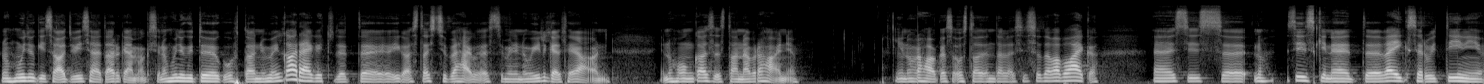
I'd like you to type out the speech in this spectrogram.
noh, muidugi saad ju ise targemaks ja noh, muidugi töö kohta on ju meil ka räägitud, et äh, igast asju pähe, kuidas see meil nagu ilgelt hea on. ja noh, on ka, sest annab raha, on ju. ja noh, rahaga sa ostad endale siis seda vaba aega. Äh, siis äh, noh, siiski need väikse rutiini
